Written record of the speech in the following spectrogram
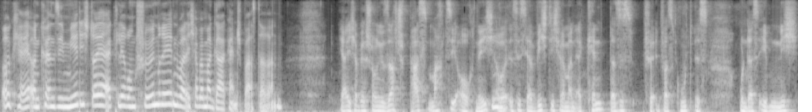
Okay, und können Sie mir die Steuererklärung schönreden, weil ich habe immer gar keinen Spaß daran. Ja, ich habe ja schon gesagt, Spaß macht sie auch nicht, mhm. aber es ist ja wichtig, wenn man erkennt, dass es für etwas gut ist und dass eben nicht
